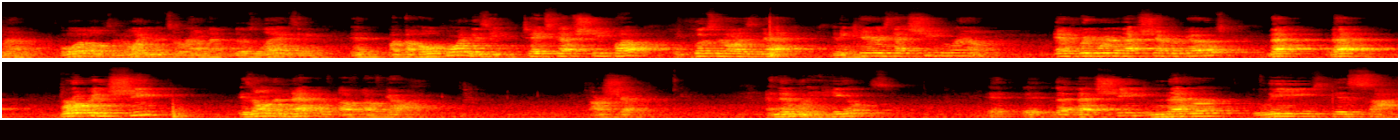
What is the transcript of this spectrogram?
around it, oils and ointments around that, those legs. And, and But the whole point is he takes that sheep up, he puts it on his neck, and he carries that sheep around. Everywhere that shepherd goes, that, that broken sheep is on the neck of, of, of God, our shepherd. And then when he heals, it, it, that, that sheep never leaves his side.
